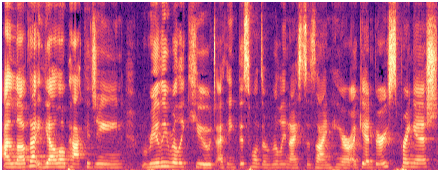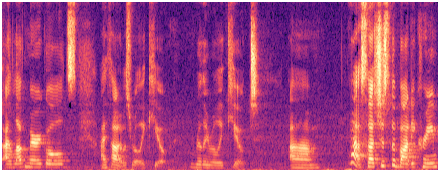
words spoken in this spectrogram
I love that yellow packaging. Really, really cute. I think this one's a really nice design here. Again, very springish. I love marigolds. I thought it was really cute. Really, really cute. Um, yeah, so that's just the body cream.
